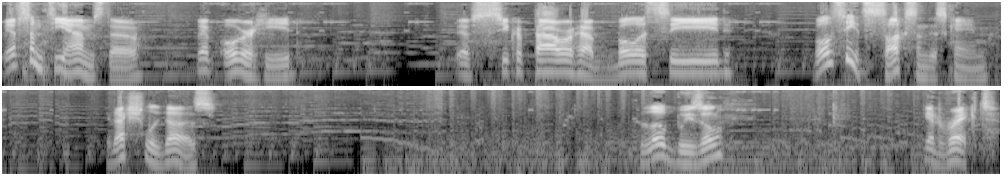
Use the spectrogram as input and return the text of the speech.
We have some TMs though. We have overheat. We have secret power, we have bullet seed. Bullet seed sucks in this game. It actually does. Hello, Buizel. Get wrecked.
